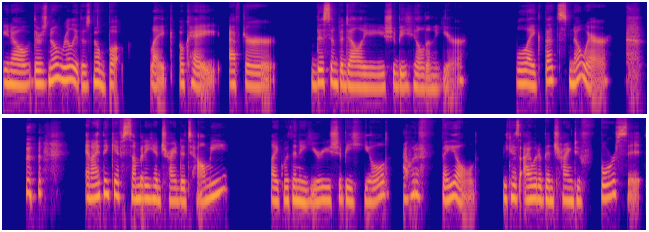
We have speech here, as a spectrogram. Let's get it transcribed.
You know, there's no really, there's no book like, okay, after this infidelity, you should be healed in a year. Like, that's nowhere. and I think if somebody had tried to tell me, like, within a year, you should be healed, I would have failed because I would have been trying to force it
